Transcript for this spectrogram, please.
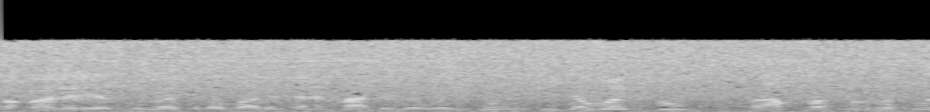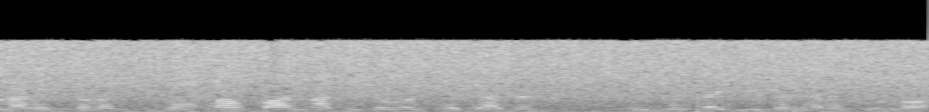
فقال لي رسول الله صلى الله عليه وسلم ما تزوجت. كنت تزوجت فأخبرت الرسول عليه الصلاة والسلام قال ما تزوجت جابر قلت سيدا يا رسول الله.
